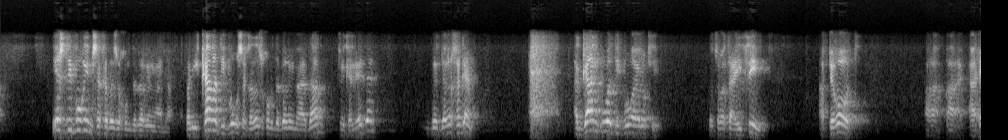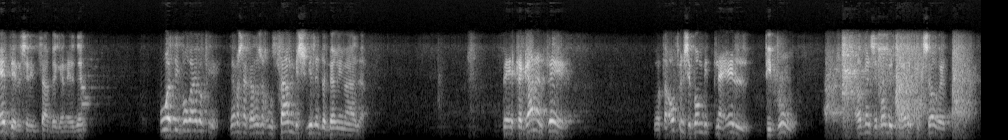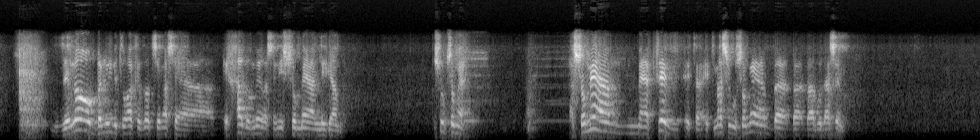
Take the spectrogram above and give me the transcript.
יש דיבורים שהקדוש ברוך הוא מדבר עם האדם, אבל עיקר הדיבור שהקדוש ברוך הוא מדבר עם האדם בגן עדן זה דרך הגן. הגן הוא הדיבור האלוקי. זאת אומרת, העצים, הפירות, העדן שנמצא בגן עדן, הוא הדיבור האלוקי. זה מה שהקדוש ברוך הוא שם בשביל לדבר עם האדם. ואת הגן הזה, זאת אומרת, האופן שבו מתנהל דיבור, האופן שבו מתנהלת תקשורת, זה לא בנוי בצורה כזאת שמה שהאחד אומר, השני שומע לגמרי. פשוט שומע. השומע מעצב את, את מה שהוא שומע ב, ב, בעבודה שלו.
